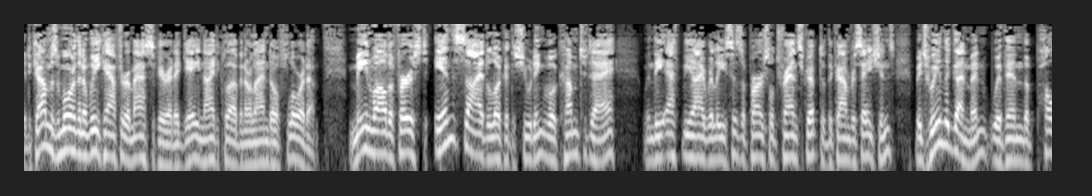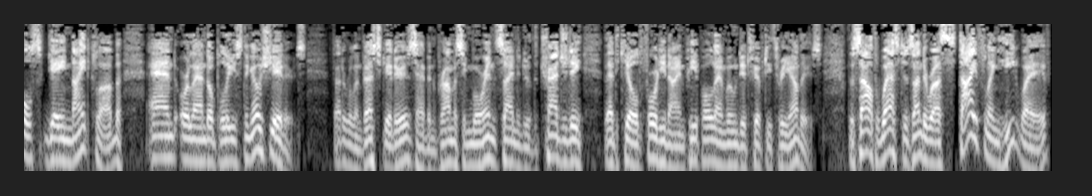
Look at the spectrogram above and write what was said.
It comes more than a week after a massacre at a gay nightclub in Orlando, Florida. Meanwhile, the first inside look at the shooting will come today when the FBI releases a partial transcript of the conversations between the gunman within the Pulse gay nightclub and Orlando police negotiators. Federal investigators have been promising more insight into the tragedy that killed 49 people and wounded 53 others. The Southwest is under a stifling heat wave.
